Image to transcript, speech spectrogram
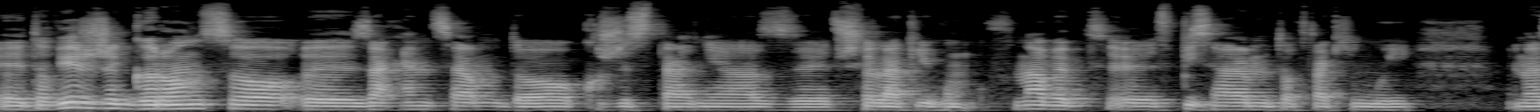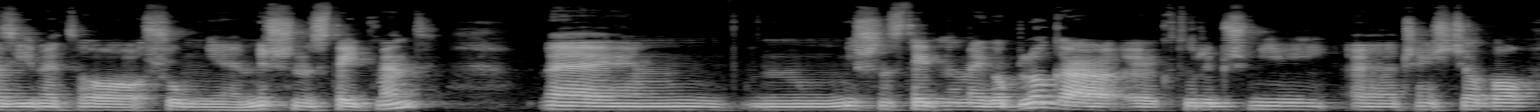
y, to wiesz, że gorąco y, zachęcam do korzystania z wszelakich umów. Nawet y, wpisałem to w taki mój, nazwijmy to szumnie, mission statement. Em, Mission statement mojego bloga, który brzmi e, częściowo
